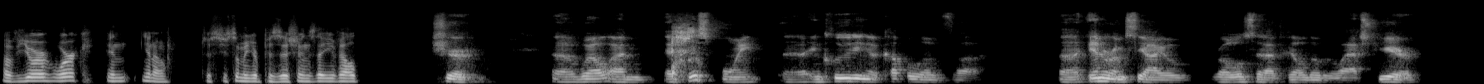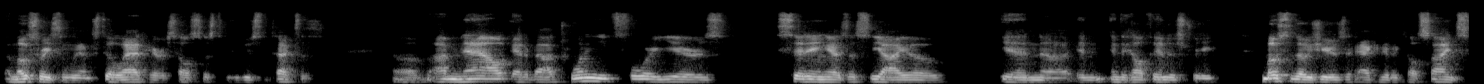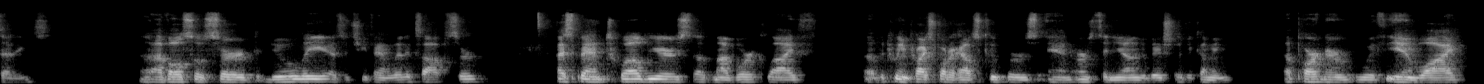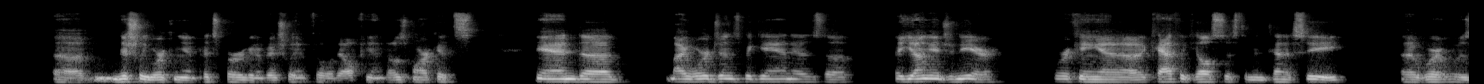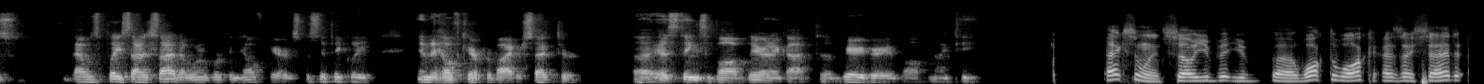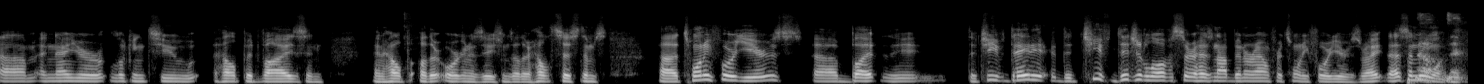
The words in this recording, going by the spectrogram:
of your work in you know just some of your positions that you've held. Sure. Uh, well, I'm at this point, uh, including a couple of uh, uh, interim CIO roles that I've held over the last year. Uh, most recently, I'm still at Harris Health System in Houston, Texas. Uh, I'm now at about 24 years sitting as a CIO in, uh, in, in the health industry, most of those years in academic health science settings. Uh, I've also served dually as a chief analytics officer. I spent 12 years of my work life uh, between PricewaterhouseCoopers and Ernst & Young, eventually becoming a partner with EY uh, initially working in Pittsburgh and eventually in Philadelphia in those markets. And uh, my origins began as a, a, young engineer working in a Catholic health system in Tennessee, uh, where it was that was the place I decided I wanted to work in healthcare, specifically in the healthcare provider sector. Uh, as things evolved there, and I got uh, very, very involved in IT. Excellent. So you you uh, walked the walk, as I said, um, and now you're looking to help advise and and help other organizations, other health systems. Uh, 24 years, uh, but the the chief data the chief digital officer has not been around for 24 years, right? That's a new no, one. That,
